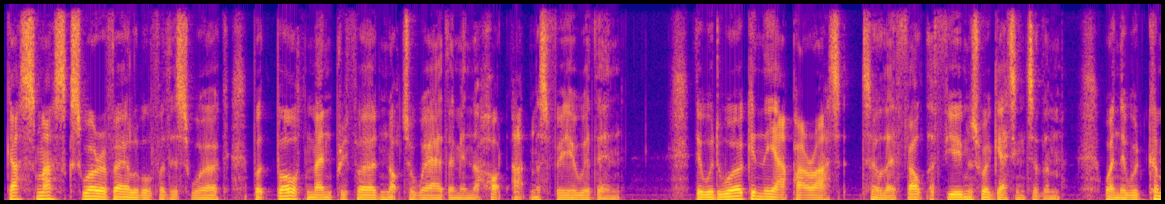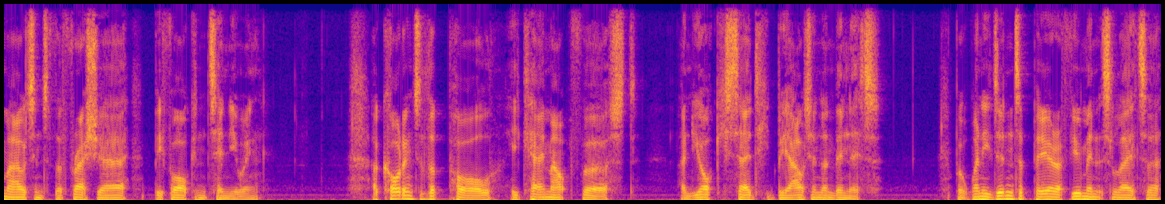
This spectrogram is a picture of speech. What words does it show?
Gas masks were available for this work, but both men preferred not to wear them in the hot atmosphere within. They would work in the apparat till they felt the fumes were getting to them, when they would come out into the fresh air before continuing. According to the Pole, he came out first, and Yorkie said he'd be out in a minute. But when he didn't appear a few minutes later,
